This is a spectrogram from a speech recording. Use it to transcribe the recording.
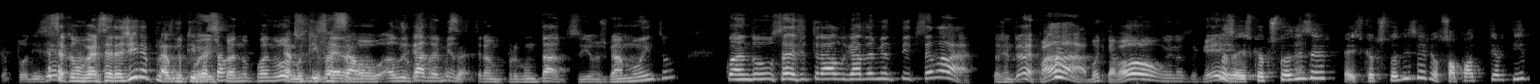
Eu estou a dizer. Essa conversa era gira, porque A depois, motivação- quando, quando outros motivação- disseram, ou alegadamente é- terão perguntado se iam jogar muito, quando o Sérgio terá alegadamente dito, sei lá, a gente, é pá, muito tá bom, e não sei o quê. Mas é isso que eu te estou a dizer. É isso que eu te estou a dizer. Ele só pode ter tido,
